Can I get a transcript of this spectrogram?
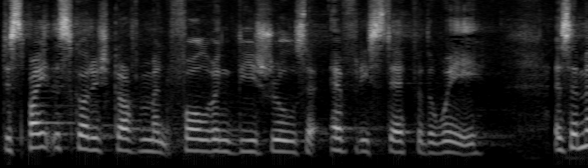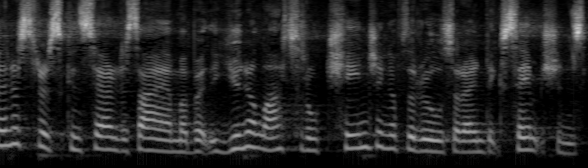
despite the Scottish Government following these rules at every step of the way, is the Minister as concerned as I am about the unilateral changing of the rules around exemptions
